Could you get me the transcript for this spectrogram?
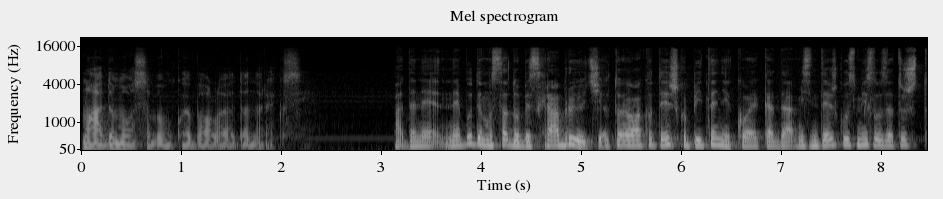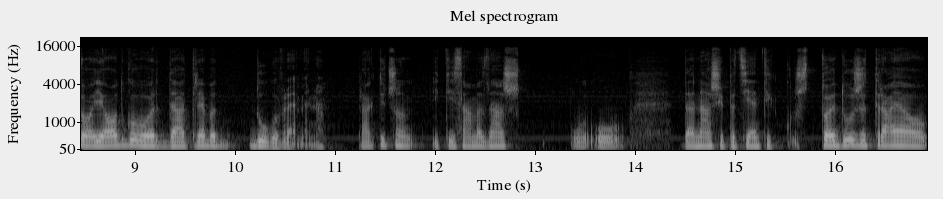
mladom osobom koja boluje od anoreksije? Pa da ne, ne budemo sad obeshrabrujući, ali to je ovako teško pitanje koje kada, mislim teško u smislu zato što je odgovor da treba dugo vremena. Praktično i ti sama znaš u, u da naši pacijenti što je duže trajao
